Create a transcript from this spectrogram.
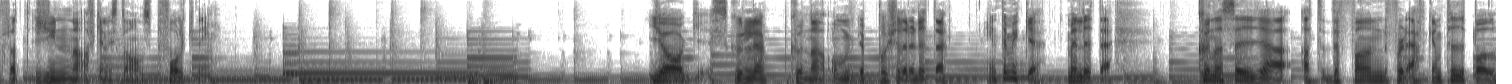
för att gynna Afghanistans befolkning. Jag skulle kunna, om jag pushade det lite, inte mycket, men lite, kunna säga att the fund for the Afghan people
